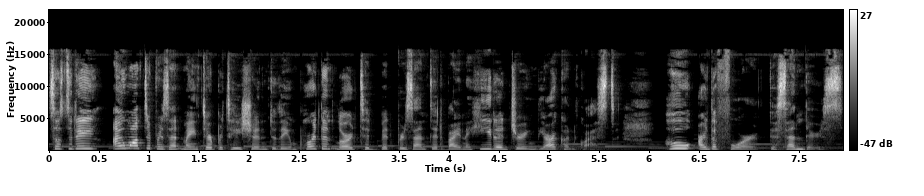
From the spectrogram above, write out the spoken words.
So today, I want to present my interpretation to the important lore tidbit presented by Nahida during the Archon quest. Who are the four Descenders?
